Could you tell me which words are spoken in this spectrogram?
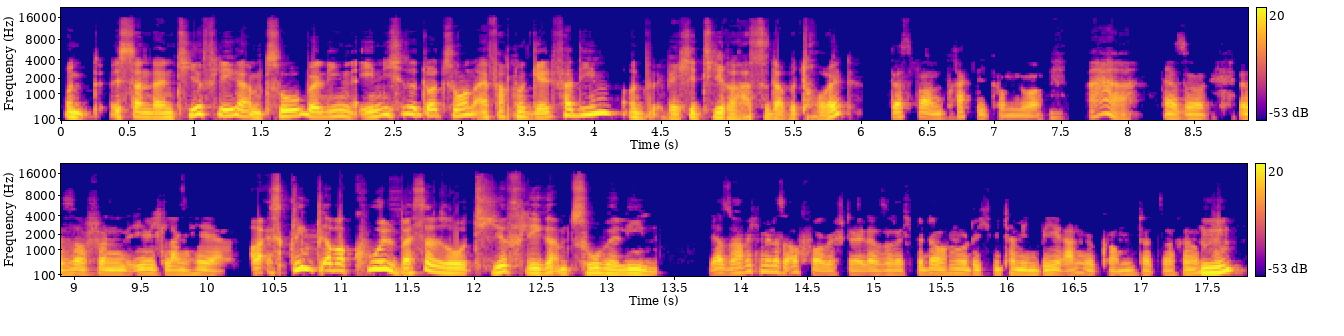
Und ist dann dein Tierpfleger im Zoo Berlin ähnliche Situation, einfach nur Geld verdienen? Und welche Tiere hast du da betreut? Das war ein Praktikum nur. Ah. Also, das ist auch schon ewig lang her. Aber es klingt aber cool, weißt du, so Tierpfleger im Zoo Berlin. Ja, so habe ich mir das auch vorgestellt. Also, ich bin da auch nur durch Vitamin B rangekommen, Tatsache. Mhm.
